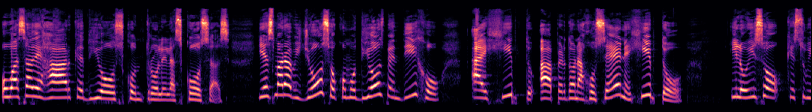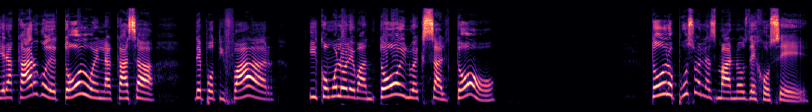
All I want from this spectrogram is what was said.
¿O vas a dejar que Dios controle las cosas? Y es maravilloso como Dios bendijo a Egipto, a, perdón, a José en Egipto y lo hizo que estuviera a cargo de todo en la casa de Potifar y cómo lo levantó y lo exaltó. Todo lo puso en las manos de José.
